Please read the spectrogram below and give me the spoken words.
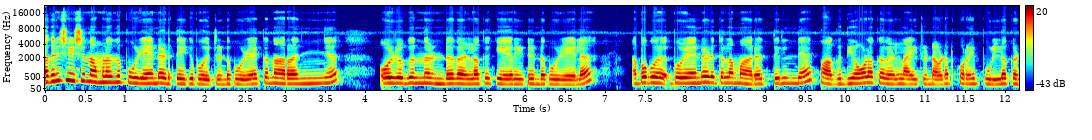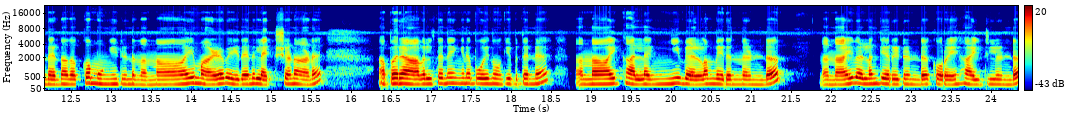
അതിനുശേഷം നമ്മളൊന്ന് പുഴേന്റെ അടുത്തേക്ക് പോയിട്ടുണ്ട്. പുഴയൊക്കെ നിറഞ്ഞ് ഒഴുകുന്നുണ്ട് വെള്ളമൊക്കെ കയറിയിട്ടുണ്ട് പുഴയിൽ അപ്പോൾ പുഴേന്റെ അടുത്തുള്ള മരത്തിന്റെ പകുതിയോളമൊക്കെ വെള്ളമായിട്ടുണ്ട്. അവിടെ കുറേ പുല്ലൊക്കെ ഉണ്ടായിരുന്നു. അതൊക്കെ മുങ്ങിയിട്ടുണ്ട്. നന്നായി മഴ പെയ്തതിന്റെ ലക്ഷണമാണ്. അപ്പോൾ രാവിലെ തന്നെ ഇങ്ങനെ പോയി നോക്കിയപ്പോൾ തന്നെ നന്നായി കലങ്ങി വെള്ളം വരുന്നുണ്ട്. നന്നായി വെള്ളം കയറിയിട്ടുണ്ട് കുറേ ഹൈറ്റിലുണ്ട്.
